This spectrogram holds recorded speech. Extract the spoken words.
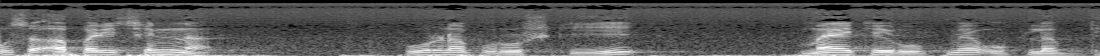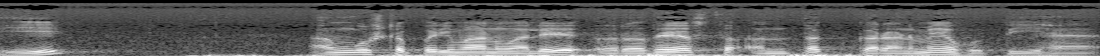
उस अपरिचिन्न पूर्ण पुरुष की मय के रूप में उपलब्धि अंगुष्ठ परिमाण वाले हृदयस्थ अंतकरण में होती है,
